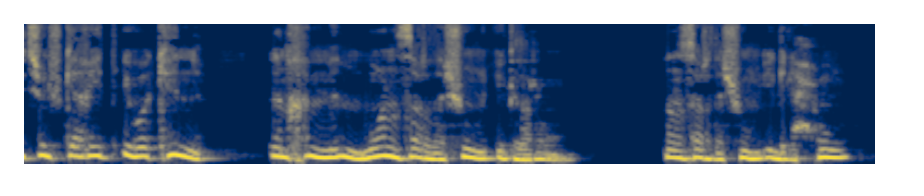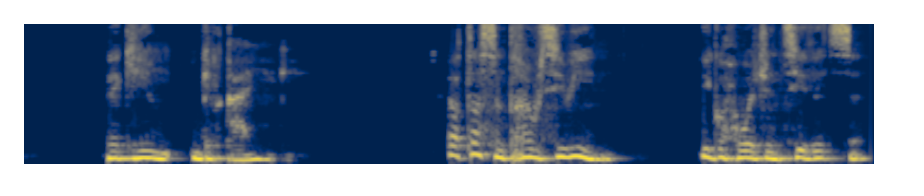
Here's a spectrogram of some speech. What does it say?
يتونفكا غيد إوا كان نخمم وننظر ذا شون يقدرون ننظر ذا شون يقلحون لكن قلقاياكي أطاس نتغاوسيوين. يقو حوايج نتيذت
